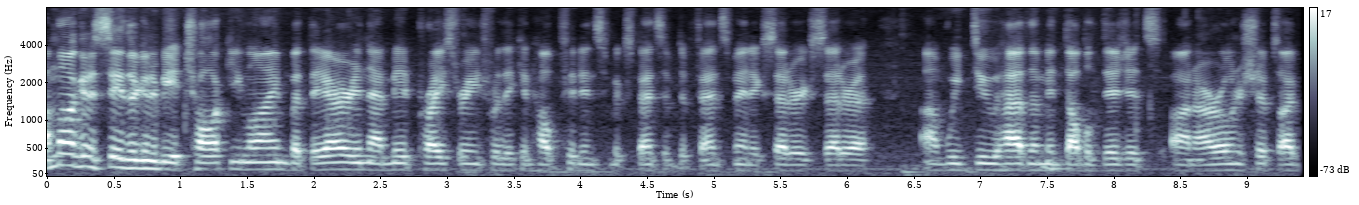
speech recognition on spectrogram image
I'm not going to say they're going to be a chalky line, but they are in that mid price range where they can help fit in some expensive defensemen, et cetera, et cetera. Um, we do have them in double digits on our ownerships, on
